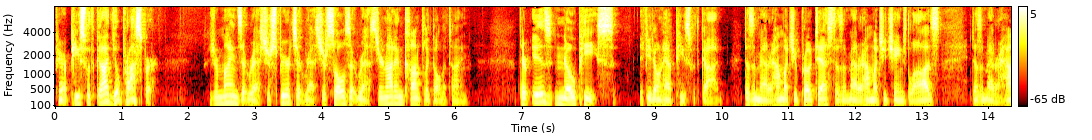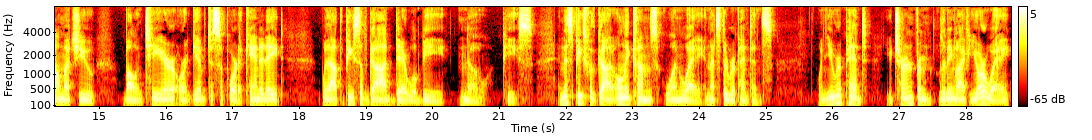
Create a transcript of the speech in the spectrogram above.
If you're at peace with God, you'll prosper. Because your mind's at rest, your spirit's at rest, your soul's at rest. You're not in conflict all the time. There is no peace if you don't have peace with God. Doesn't matter how much you protest, doesn't matter how much you change laws, it doesn't matter how much you volunteer or give to support a candidate. Without the peace of God, there will be no peace. And this peace with God only comes one way, and that's through repentance. When you repent, you turn from living life your way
